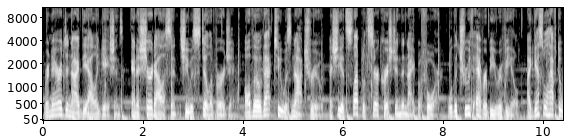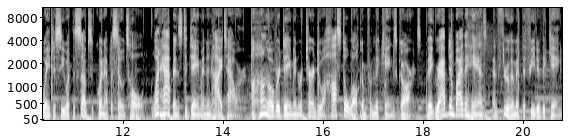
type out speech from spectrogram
Rhaenyra denied the allegations and assured Alicent she was still a virgin, although that too was not true, as she had slept with Sir Christian the night before. Will the truth ever be revealed? I guess we'll have to wait to see what the subsequent episodes hold. What happens to Daemon and Hightower? A hungover Daemon returned to a hostile welcome from the king's guards. They grabbed him by the hands and threw him at the feet of the king,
